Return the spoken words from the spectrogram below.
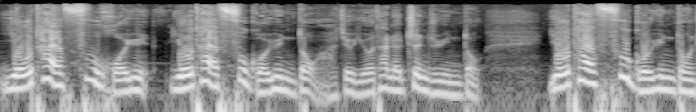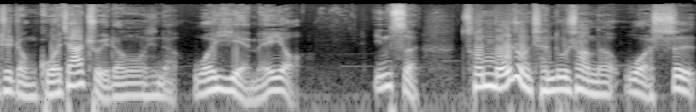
犹太复活运、犹太复国运动啊，就犹太的政治运动、犹太复国运动这种国家主义的东西呢，我也没有。因此，从某种程度上呢，我是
